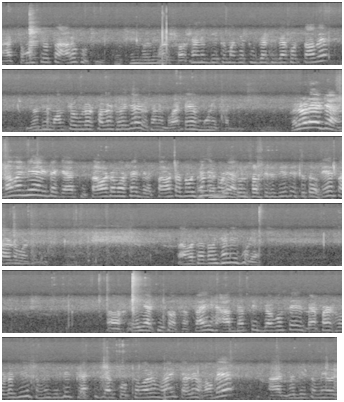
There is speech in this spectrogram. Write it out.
আর তন্ত্র তো আরও কঠিন। কঠিন মানে? মানে শ্মশানে গিয়ে তোমাকে পূজা টুজা করতে হবে। যদি মন্ত্র উলট পালট হয়ে যায় ওখানে ভয়টায় মরে থাকবে। হলো রে এটা? নামাই নিয়ে এটাকে আর কি? তাওয়াটা বসাই দেবে। তাওয়াটা তো ওইখানেই পড়ে আছে। সব কিছু দিয়ে দিচ্ছে তো? এ তাওয়াটা বসাই দেবে। তাওয়াটা তো ওইখানেই পড়ে আছে। এই একই কথা। তাই আধ্যাত্মিক জগতের ব্যাপার হলো কি তুমি যদি প্র্যাকটিক্যাল করতে পারো ভাই তাহলে হবে। আর যদি তুমি ওই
